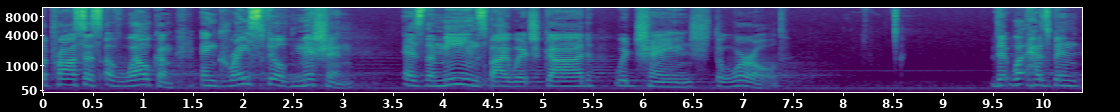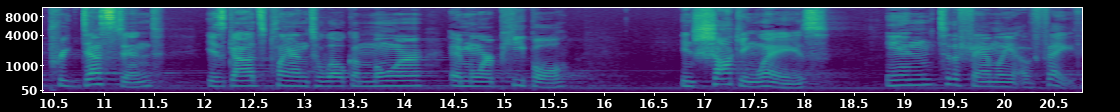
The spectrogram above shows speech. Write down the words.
the process of welcome and grace filled mission as the means by which God would change the world. That what has been predestined is God's plan to welcome more and more people in shocking ways into the family of faith.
